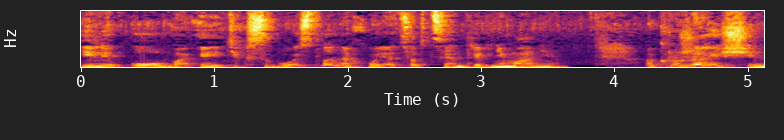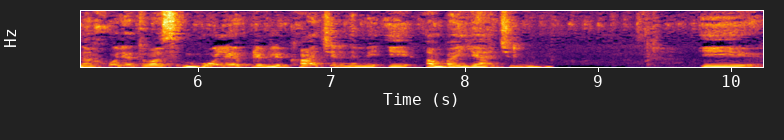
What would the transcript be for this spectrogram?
или оба этих свойства находятся в центре внимания. Окружающие находят вас более привлекательными и обаятельными. И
